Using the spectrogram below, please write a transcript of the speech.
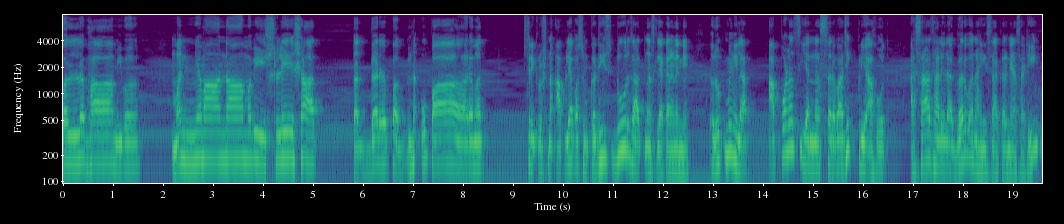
वल्लभामिव मन्यमानामविश्लेषात तद्दर्पघ्न उपारमत. श्रीकृष्ण आपल्यापासून कधीच दूर जात नसल्याकारणाने रुक्मिणीला आपणच यांना सर्वाधिक प्रिय आहोत असा झालेला गर्व नाहीसा करण्यासाठी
